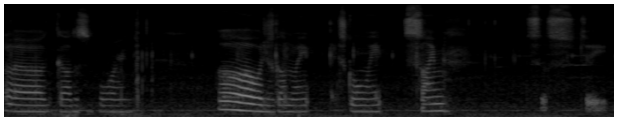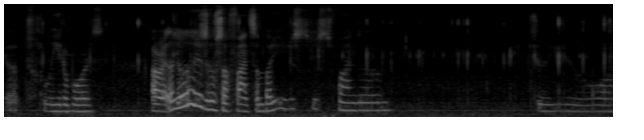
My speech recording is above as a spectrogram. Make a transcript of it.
Uh, God, this is boring. Oh, we're just gonna wait. Just gonna wait. Simon. Just stay at leaderboards. Alright, let's, just go find somebody. Just, just find, um... Do you want...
